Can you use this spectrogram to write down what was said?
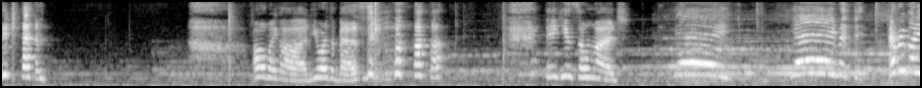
again. Oh my god, you are the best. Thank you so much. Yay! Yay! Everybody,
